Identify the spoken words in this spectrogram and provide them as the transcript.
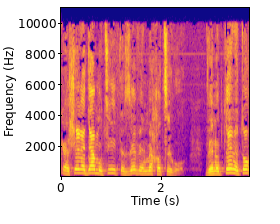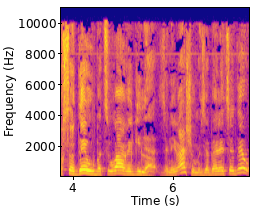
כאשר אדם מוציא את הזבל מחצרו, ונותן לתוך שדהו בצורה הרגילה, זה נראה שהוא מזבל את שדהו.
